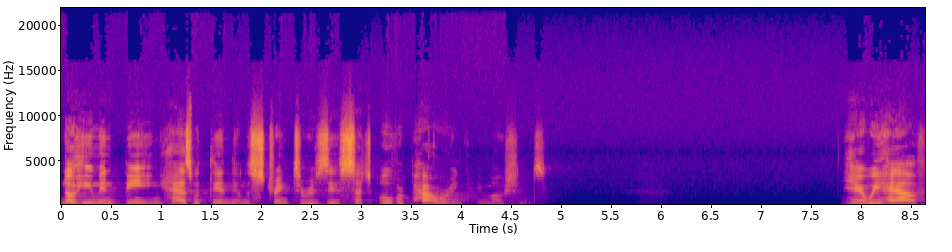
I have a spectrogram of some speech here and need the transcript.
No human being has within them the strength to resist such overpowering emotions. Here we have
